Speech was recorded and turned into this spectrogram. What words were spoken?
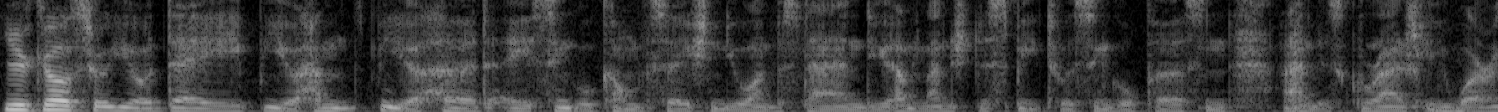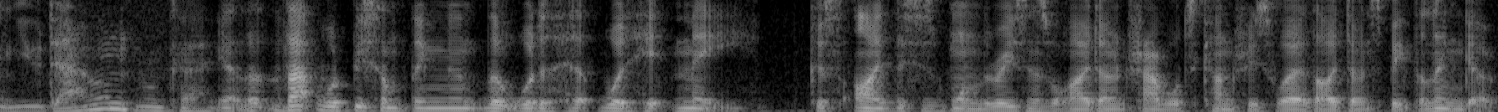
you go through your day. You haven't you heard a single conversation you understand. You haven't managed to speak to a single person, and it's gradually mm-hmm. wearing you down. okay. Yeah, that, that would be something that would hit, would hit me because I. This is one of the reasons why I don't travel to countries where I don't speak the lingo.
